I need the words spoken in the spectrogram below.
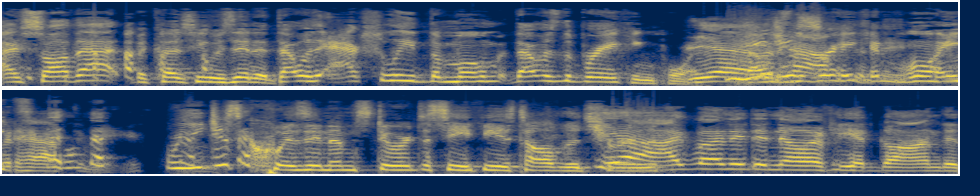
I saw that because he was in it. That was actually the moment. That was the breaking point. Yeah, that it was the have to breaking be. It point. would have to be. Were you just quizzing him, Stuart, to see if he is telling the truth? Yeah, I wanted to know if he had gone to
